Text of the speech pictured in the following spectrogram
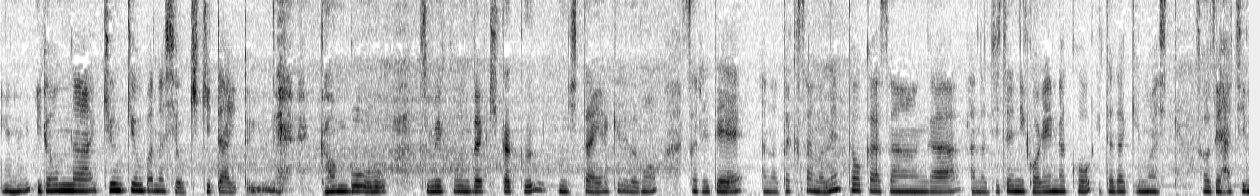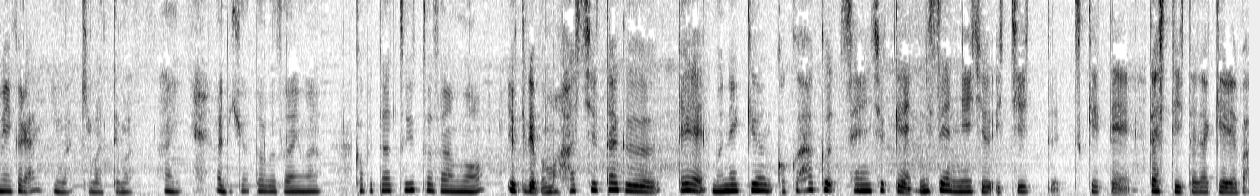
うん、いろんなキュンキュン話を聞きたいというね 願望を詰め込んだ企画にしたんやけれども。それであのたくさんのねトーカーさんがあの事前にご連絡をいただきまして総勢8名ぐらい今決まってます。はい。ありがとうございます。小豚ツイートさんもよければもうハッシュタグで「胸キュン告白選手権2021」ってつけて出していただければ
